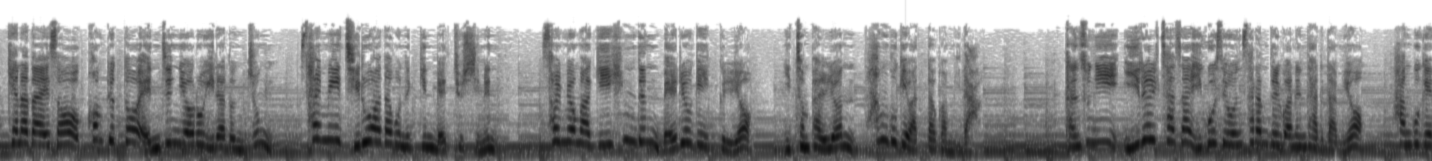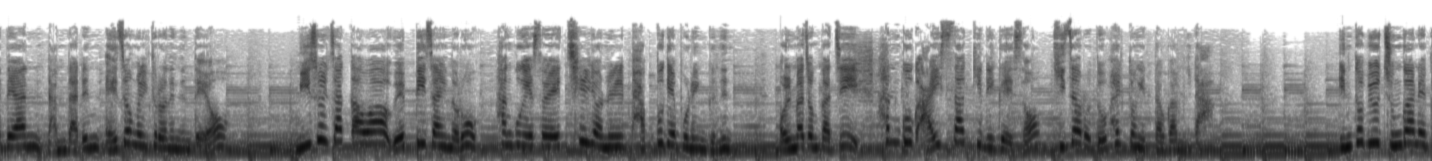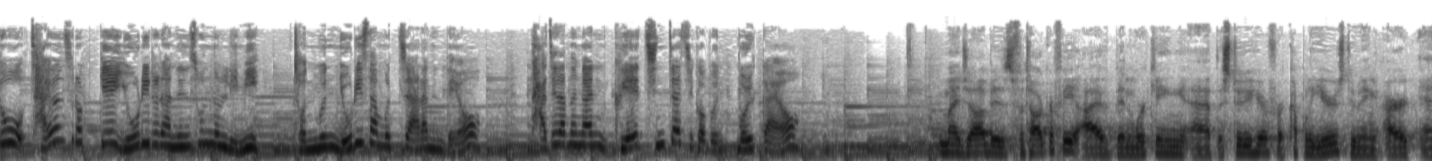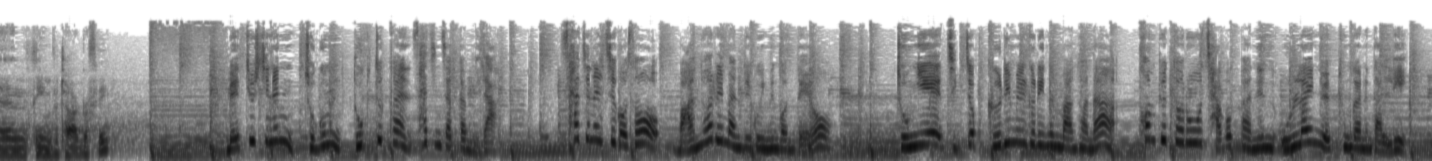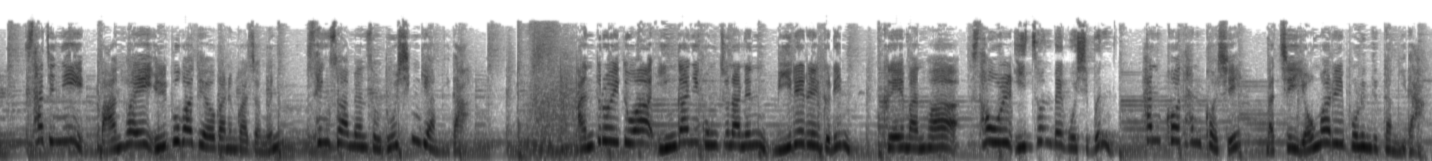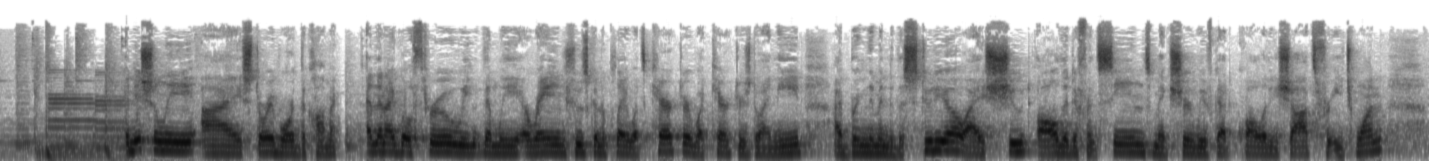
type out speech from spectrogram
캐나다에서 컴퓨터 엔지니어로 일하던 중 삶이 지루하다고 느낀 매튜 씨는 설명하기 힘든 매력에 이끌려 2008년 한국에 왔다고 합니다. 단순히 일을 찾아 이곳에 온 사람들과는 다르다며 한국에 대한 남다른 애정을 드러냈는데요. 미술 작가와 웹 디자이너로 한국에서의 7년을 바쁘게 보낸 그는 얼마 전까지 한국 아이스하키 리그에서 기자로도 활동했다고 합니다. 인터뷰 중간에도 자연스럽게 요리를 하는 손놀림이 전문 요리사 못지 않았는데요. 다재다능한 그의 진짜 직업은 뭘까요? My job is photography. I've been working at the studio here for a couple of years doing art and theme photography. 매튜 씨는 조금 독특한 사진 작가입니다. 사진을 찍어서 만화를 만들고 있는 건데요. 종이에 직접 그림을 그리는 만화나 컴퓨터로 작업하는 온라인 웹툰과는 달리 사진이 만화의 일부가 되어가는 과정은 생소하면서도 신기합니다. 안드로이드와 인간이 공존하는 미래를 그린 그의 만화 서울 2150은 한 컷 한 컷이 마치 영화를 보는 듯합니다. Initially, I storyboard the comic, and then I go through. We then we arrange who's going to play what's character, what characters do I need. I bring them into the studio. I shoot all the different scenes, make sure we've got quality shots for each one.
